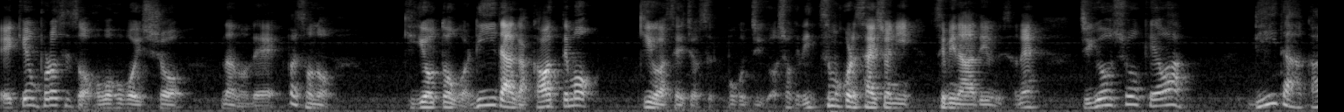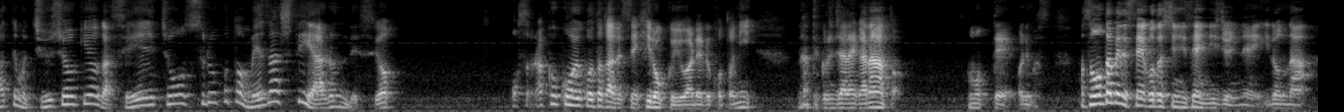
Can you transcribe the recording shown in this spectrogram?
え基本プロセスはほぼほぼ一緒なので、やっぱりその、企業統合、リーダーが変わっても企業が成長する。僕、事業承継でいつもこれ最初にセミナーで言うんですよね。事業承継はリーダー変わっても中小企業が成長することを目指してやるんですよ。おそらくこういうことがですね、広く言われることになってくるんじゃないかなと思っております。そのためですね、今年2022年いろんな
